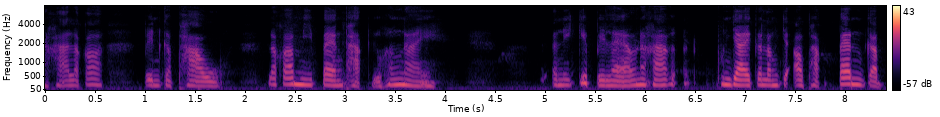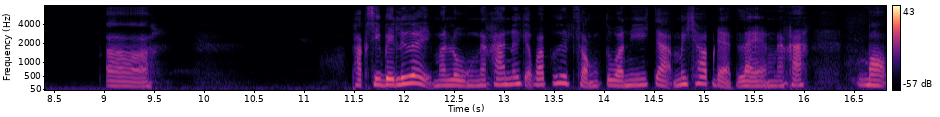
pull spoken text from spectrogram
นะคะ แล้วก็เป็นกะเพราแล้วก็มีแปลงผักอยู่ข้างใน อันนี้เก็บไปแล้วนะคะ คุณยายกำลังจะเอาผักแป้นกับเอ่อ ผักชีใบเลื่อยมาลงนะคะ เนื่องจากว่าพืชสองตัวนี้จะไม่ชอบแดดแรงนะคะ เหมาะ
